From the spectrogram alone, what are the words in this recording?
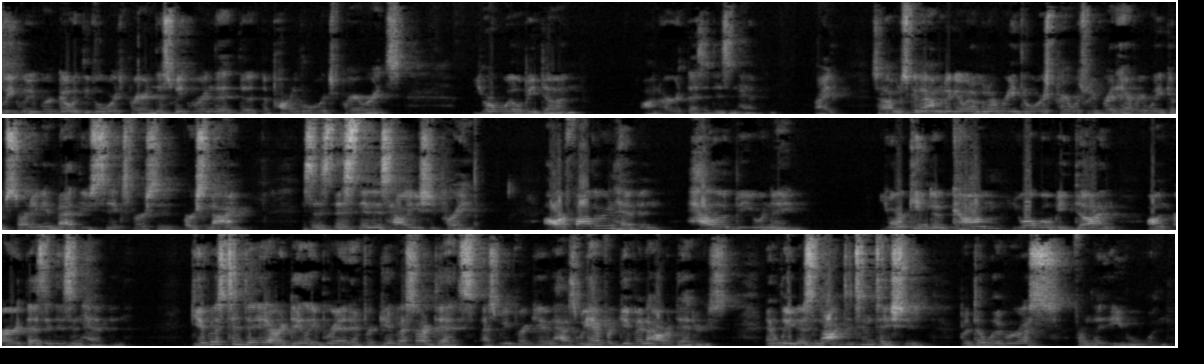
Week we, are going through the Lord's Prayer, and this week we're in the, the, the part of the Lord's Prayer where it's, Your will be done on earth as it is in heaven, right? So I'm just gonna I'm gonna go and I'm gonna read the Lord's Prayer, which we've read every week. I'm starting in Matthew 6, verses verse 9. It says, This then is how you should pray. Our Father in heaven, hallowed be your name. Your kingdom come, your will be done on earth as it is in heaven. Give us today our daily bread and forgive us our debts as we forgive as we have forgiven our debtors. And lead us not to temptation, but deliver us from the evil one.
